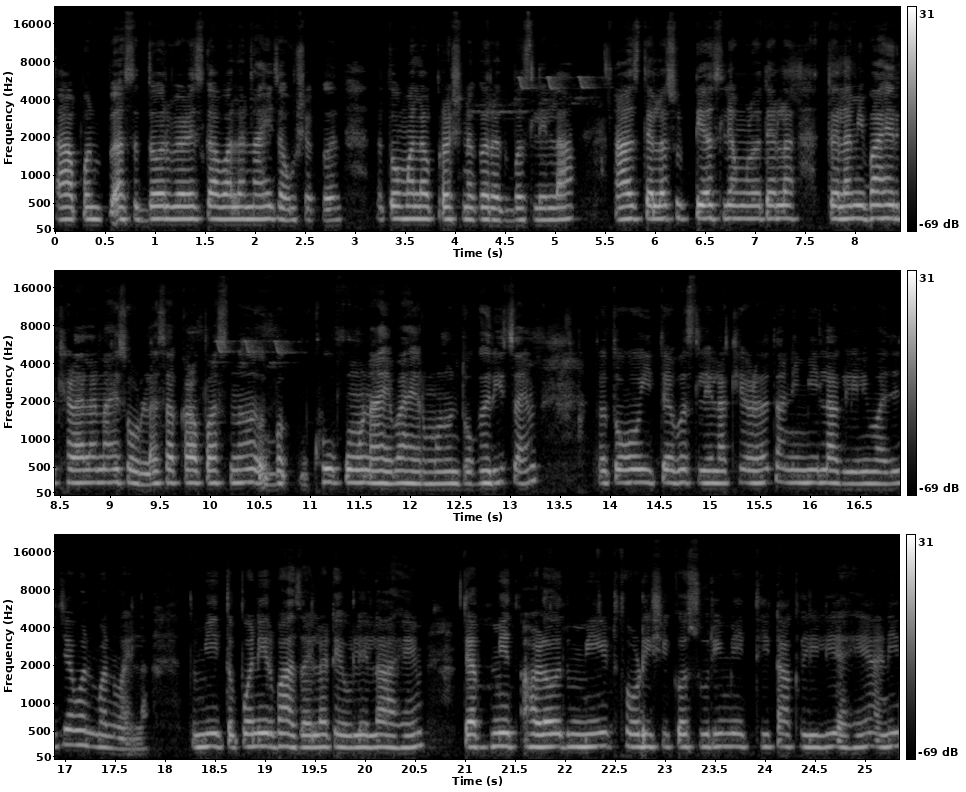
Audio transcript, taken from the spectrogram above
तर आपण असं दरवेळेस गावाला नाही जाऊ शकत. तर तो मला प्रश्न करत बसलेला. आज त्याला सुट्टी असल्यामुळं त्याला त्याला मी बाहेर खेळायला नाही सोडला. सकाळपासनं ब खूप ऊन आहे बाहेर म्हणून तो घरीच आहे. तर तो इथे बसलेला खेळत आणि मी लागलेली माझे जेवण बनवायला. तर मी इथं पनीर भाजायला ठेवलेलं आहे. त्यात मी हळद मीठ थोडीशी कसुरी मेथी टाकलेली आहे आणि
